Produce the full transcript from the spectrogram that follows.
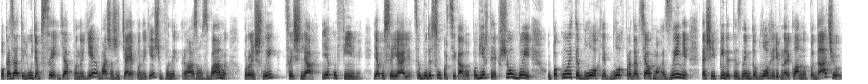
показати людям все, як воно є, ваше життя, як воно є, щоб вони разом з вами пройшли цей шлях, як у фільмі, як у серіалі. Це буде супер цікаво. Повірте, якщо ви упакуєте блог як блог продавця в магазині, та ще й підете з ним до блогерів на рекламну подачу,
